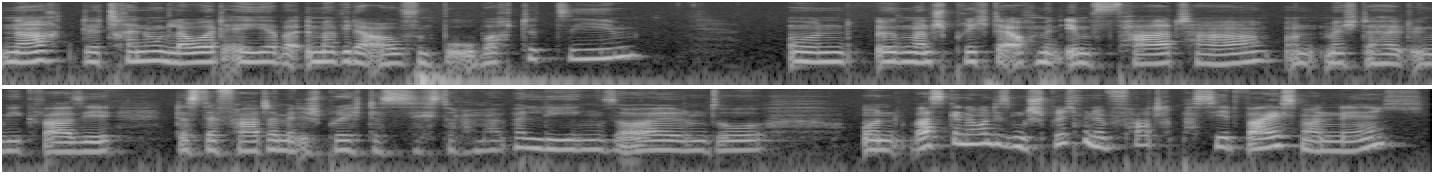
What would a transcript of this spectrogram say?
Nach der Trennung lauert er ihr aber immer wieder auf und beobachtet sie. Und irgendwann spricht er auch mit ihrem Vater und möchte halt irgendwie quasi, dass der Vater mit ihr spricht, dass sie sich doch nochmal überlegen soll und so. Und was genau in diesem Gespräch mit dem Vater passiert, weiß man nicht.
